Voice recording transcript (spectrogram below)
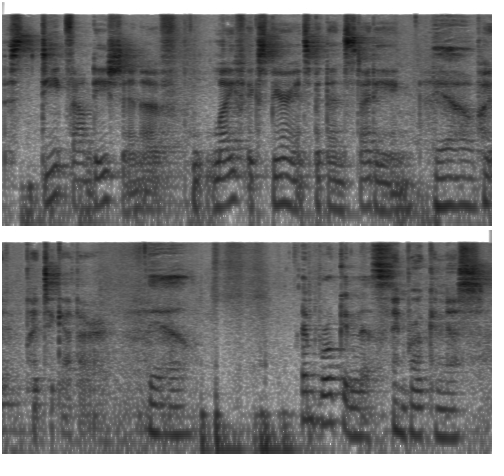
this deep foundation of life experience, but then studying, yeah, put put together. Yeah. And brokenness. And brokenness.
